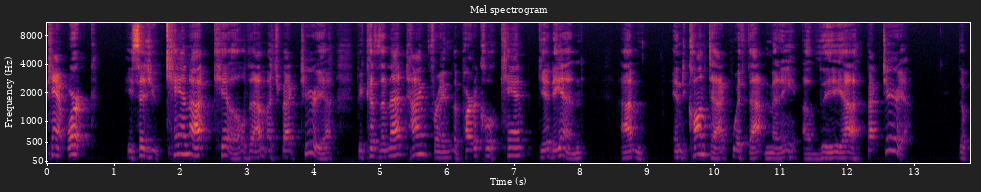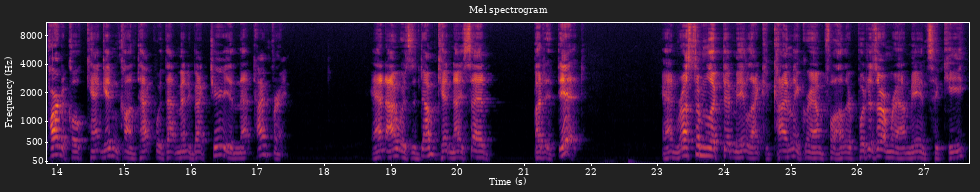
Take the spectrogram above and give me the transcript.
can't work. He said, you cannot kill that much bacteria because in that time frame, the particle can't get in um, into contact with that many of the uh, bacteria. The particle can't get in contact with that many bacteria in that time frame. And I was a dumb kid and I said, but it did. And Rustum looked at me like a kindly grandfather, put his arm around me, and said, Keith,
